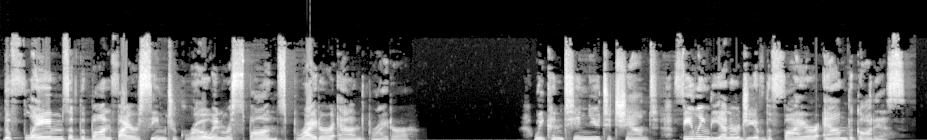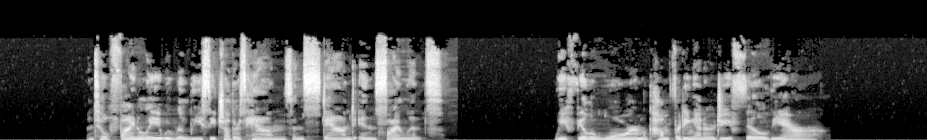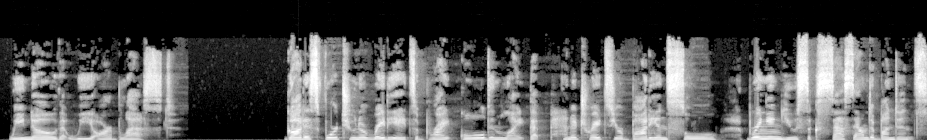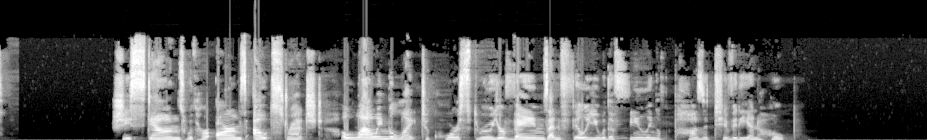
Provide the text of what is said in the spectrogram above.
The flames of the bonfire seem to grow in response brighter and brighter. We continue to chant, feeling the energy of the fire and the goddess until finally we release each other's hands and stand in silence. We feel a warm, comforting energy fill the air. We know that we are blessed. Goddess Fortuna radiates a bright golden light that penetrates your body and soul, bringing you success and abundance she stands with her arms outstretched, allowing the light to course through your veins and fill you with a feeling of positivity and hope.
